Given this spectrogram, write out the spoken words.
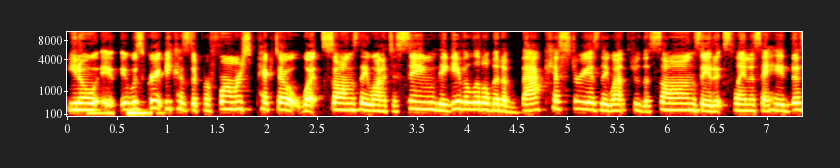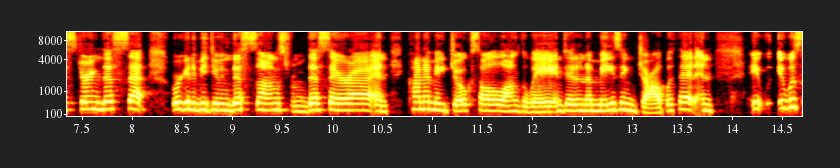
you know it, it was great because the performers picked out what songs they wanted to sing. They gave a little bit of back history as they went through the songs. They'd explain and say hey this during this set we're going to be doing this songs from this era and kind of made jokes all along the way and did an amazing job with it. And it, it was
